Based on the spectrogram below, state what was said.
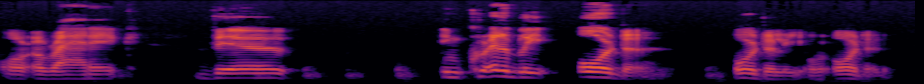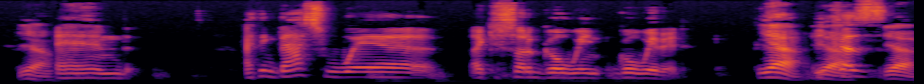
or erratic. They're incredibly order, orderly or ordered yeah and I think that's where like you sort of go in go with it. yeah yeah Because- yeah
